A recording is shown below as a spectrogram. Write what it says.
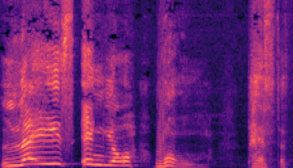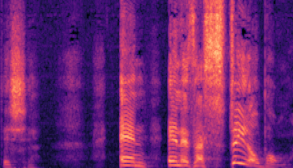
lays in your womb, Pastor Fisher, and, and is a stillborn,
